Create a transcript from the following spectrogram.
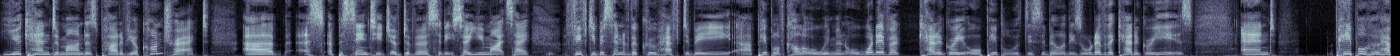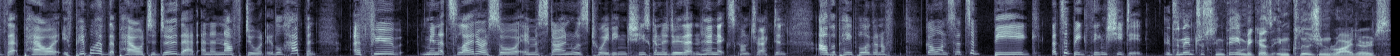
You can demand as part of your contract uh, a, a percentage of diversity. So you might say 50% of the crew have to be uh, people of colour or women or whatever category or people with disabilities or whatever the category is. And people who have that power, if people have that power to do that and enough do it, it'll happen. A few minutes later, I saw Emma Stone was tweeting she's going to do that in her next contract, and other people are going to go on. So that's a big, that's a big thing she did. It's an interesting thing because inclusion riders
